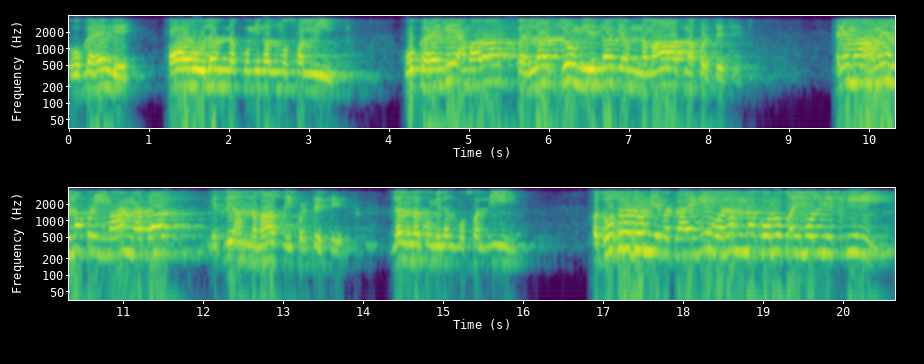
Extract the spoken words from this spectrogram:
وہ کہیں گے، قالوا لم نكن من المصلين وہ کہیں گے، ہمارا پہلا جرم یہ تھا کہ ہم نماز نہ پڑھتے تھے۔ یعنی ماں ہمیں اللہ پر ایمان نہ تھا، اس لیے ہم نماز نہیں پڑھتے تھے۔ لم نکو من المسلین اور دوسرا جرم یہ بتائیں گے، ولم نکو نطعم المسکین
